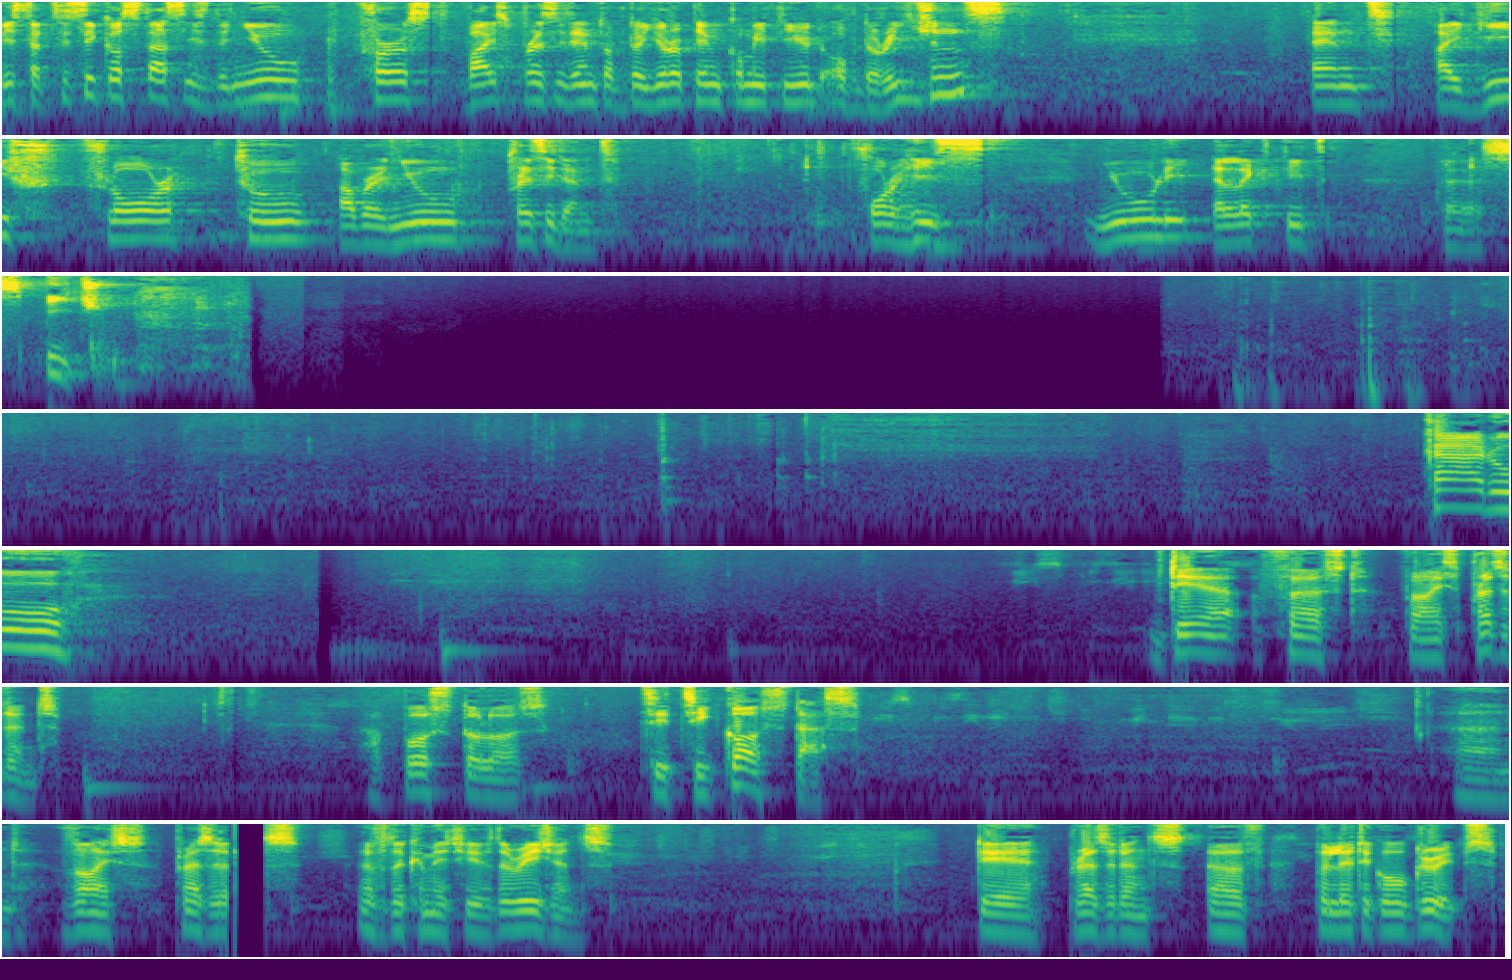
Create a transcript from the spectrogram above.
Mr. Tsikostas is the new first vice president of the European Committee of the Regions. And I give floor to our new president for his newly elected uh, speech. caro Dear First Vice President, Apostolos Tzitzikostas, and Vice Presidents of the Committee of the Regions, dear Presidents of political groups,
